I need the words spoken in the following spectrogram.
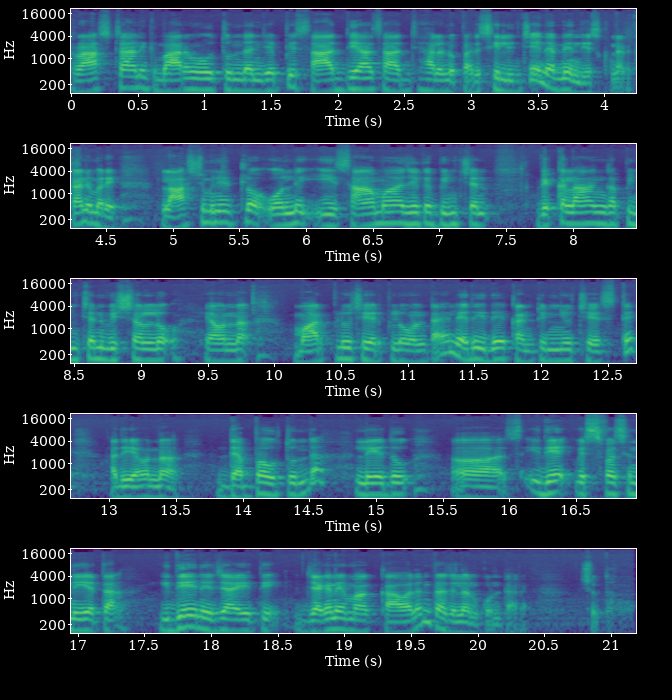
రాష్ట్రానికి భారం అవుతుందని చెప్పి సాధ్యాసాధ్యాలను పరిశీలించి నిర్ణయం తీసుకున్నారు. కానీ మరి లాస్ట్ మినిట్లో ఓన్లీ ఈ సామాజిక పింఛన్ వికలాంగ పింఛన్ విషయంలో ఏమన్నా మార్పులు చేర్పులు ఉంటాయా? లేదా ఇదే కంటిన్యూ చేస్తే అది ఏమన్నా దెబ్బ అవుతుందా? లేదు ఇదే విశ్వసనీయత ఇదే నిజాయితీ జగనే మాకు కావాలని ప్రజలు అనుకుంటారు. చూద్దాం.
